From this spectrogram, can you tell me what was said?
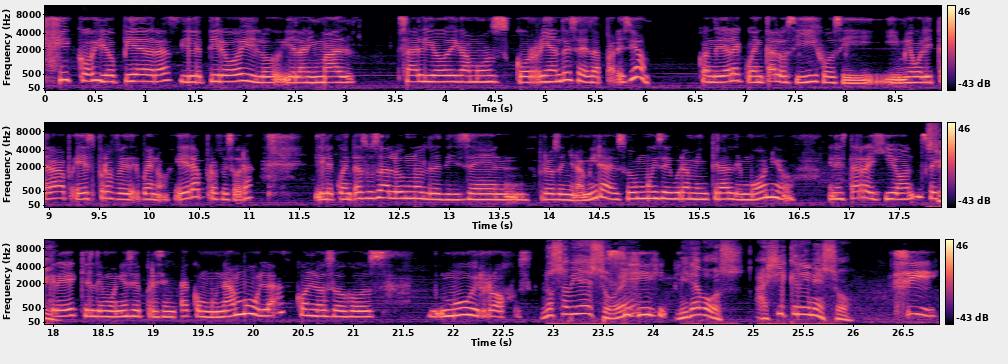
y cogió piedras y le tiró y, lo, y el animal salió, digamos, corriendo y se desapareció cuando ella le cuenta a los hijos y, mi abuelita era, es profe, bueno, era profesora y le cuenta a sus alumnos, les dicen, pero señora, mira, eso muy seguramente era el demonio. En esta región se cree que el demonio se presenta como una mula con los ojos muy rojos. No sabía eso, ¿eh? Mira vos, allí creen eso. Sí,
